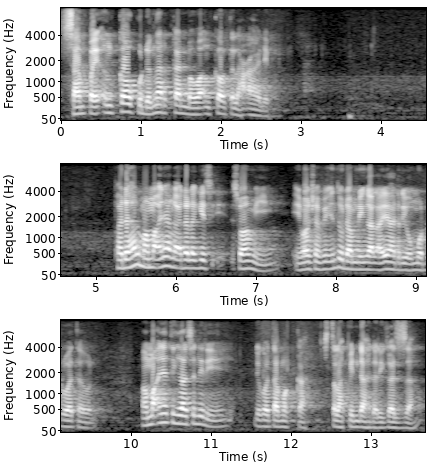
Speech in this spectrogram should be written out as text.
Sampai engkau ku dengarkan bahawa engkau telah alim Padahal mamaknya enggak ada lagi suami. Imam Syafi'i itu sudah meninggal ayah dari umur 2 tahun. Mamaknya tinggal sendiri di kota Mekah setelah pindah dari Gaza.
